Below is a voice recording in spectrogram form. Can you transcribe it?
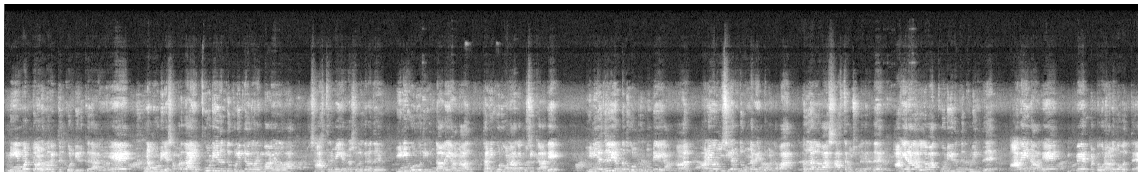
நீ மட்டும் அனுபவித்துக் கொண்டிருக்கிறாயே. நம்முடைய சம்பிரதாயம் கூடியிருந்து குளிந்தவர் என்பாய் அல்லவா? சாஸ்திரமே என்ன சொல்லுகிறது? இனி ஒருவது இருந்தாலே ஆனால் தனி ஒருவனாக புசிக்காதே. இனியது என்பது ஒன்று உண்டே ஆனால் அனைவரும் சேர்ந்து உண்ண வேண்டும் அல்லவா? அது அல்லவா சாஸ்திரம் சொல்லுகிறது. ஆகையினால் அல்லவா கூடியிருந்து குளிந்து ஆகையினாலே இப்பேற்பட்ட ஒரு அனுபவத்தை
